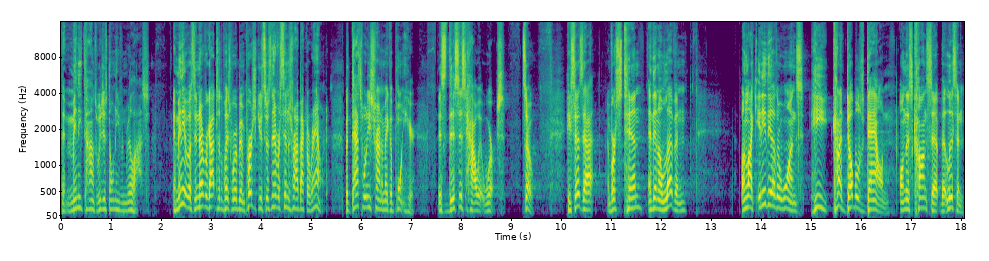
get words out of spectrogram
that many times we just don't even realize. And many of us have never got to the place where we've been persecuted, so it's never sent us right back around. But that's what he's trying to make a point here. Is this is how it works. So he says that, and verse 10 and then 11, unlike any of the other ones, he kind of doubles down on this concept that, listen,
